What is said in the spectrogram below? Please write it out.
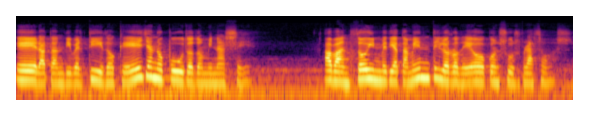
Era tan divertido que ella no pudo dominarse. Avanzó inmediatamente y lo rodeó con sus brazos.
